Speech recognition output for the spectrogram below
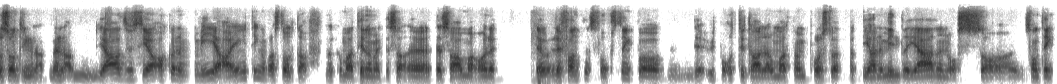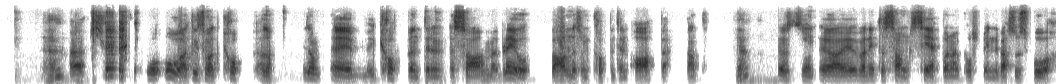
og sånne ting. Men, men ja, du sier akademia har ingenting å være stolt av. Nå kommer jeg til og med til, til samer. og det, det, det fantes forskning på, det, ut på 80-tallet om at man påstod at de hadde mindre hjerne enn oss og sånne ting. ja. og, og at liksom at kropp, altså, liksom, eh, kroppen til en same ble jo behandlet som kroppen til en ape. Sant? Ja. Det var sånn, ja, det er veldig interessant å se på denne kroppsbygningen versus vår,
